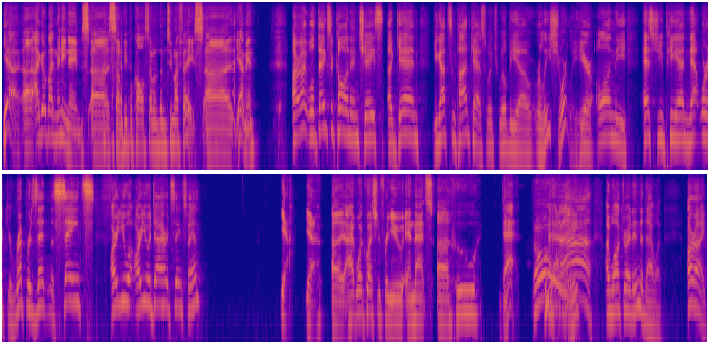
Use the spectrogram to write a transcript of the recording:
Yeah, uh, I go by many names. Uh, some people call some of them to my face. Uh, yeah, man. All right. Well, thanks for calling in, Chase. Again, you got some podcasts which will be uh, released shortly here on the SGPN network. You're representing the Saints. Are you are you a diehard Saints fan? Yeah, yeah. Uh, I have one question for you, and that's uh, who dad? Oh, Ah, I walked right into that one. All right.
